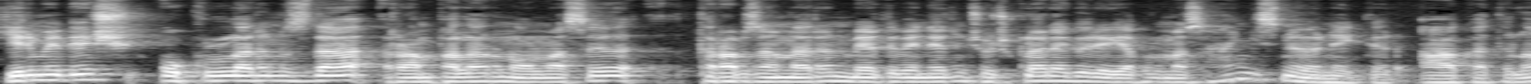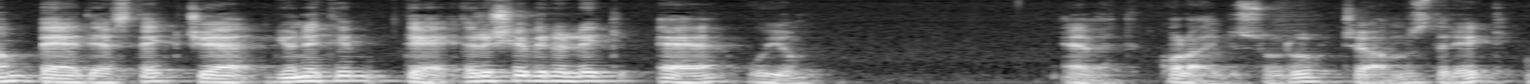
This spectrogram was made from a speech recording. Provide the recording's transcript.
25. Okullarımızda rampaların olması, trabzanların, merdivenlerin çocuklara göre yapılması hangisine örnektir? A. Katılım, B. Destek, C. Yönetim, D. Erişebilirlik, E. Uyum. Evet, kolay bir soru. Cevabımız direkt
